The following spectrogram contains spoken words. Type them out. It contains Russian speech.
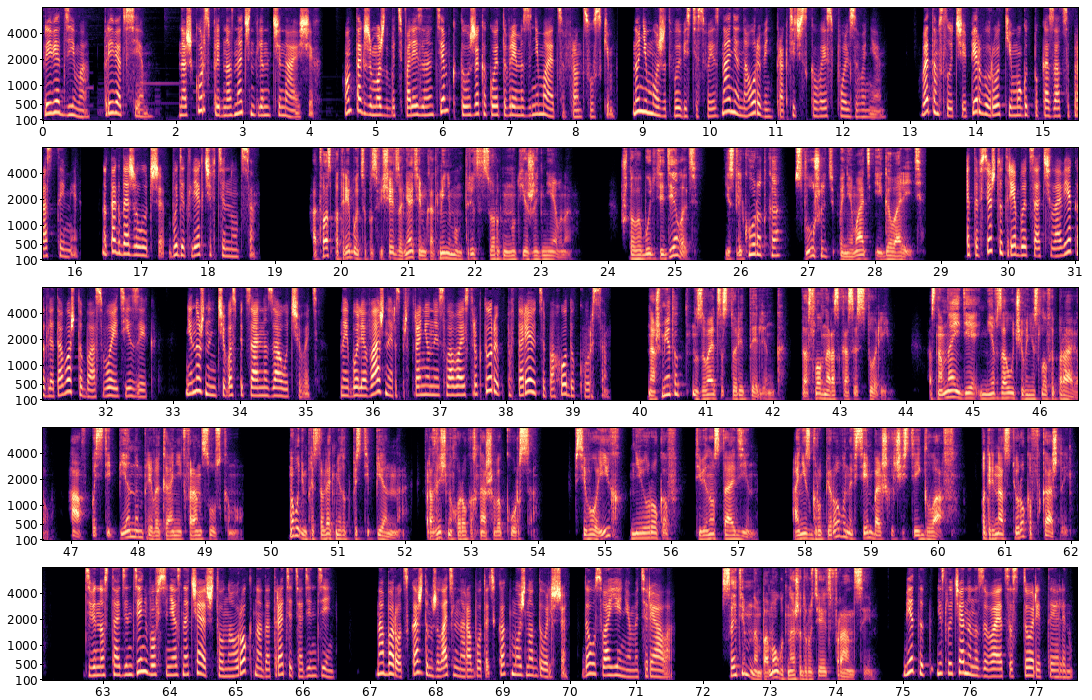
Привет, Дима! Привет всем! Наш курс предназначен для начинающих. Он также может быть полезен тем, кто уже какое-то время занимается французским, но не может вывести свои знания на уровень практического использования. В этом случае первые уроки могут показаться простыми, но так даже лучше, будет легче втянуться. От вас потребуется посвящать занятиям как минимум 30-40 минут ежедневно. Что вы будете делать? Если коротко, слушать, понимать и говорить. Это все, что требуется от человека для того, чтобы освоить язык. Не нужно ничего специально заучивать. Наиболее важные распространенные слова и структуры повторяются по ходу курса. Наш метод называется storytelling, дословно рассказ историй. Основная идея не в заучивании слов и правил, а в постепенном привыкании к французскому. Мы будем представлять метод постепенно, в различных уроках нашего курса. Всего их, дней уроков, 91. Они сгруппированы в 7 больших частей глав, по 13 уроков в каждой. 91 день вовсе не означает, что на урок надо тратить один день. Наоборот, с каждым желательно работать как можно дольше, до усвоения материала. С этим нам помогут наши друзья из Франции. Метод не случайно называется storytelling.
